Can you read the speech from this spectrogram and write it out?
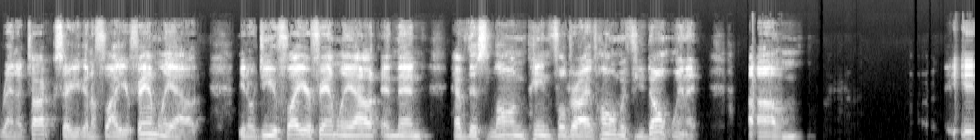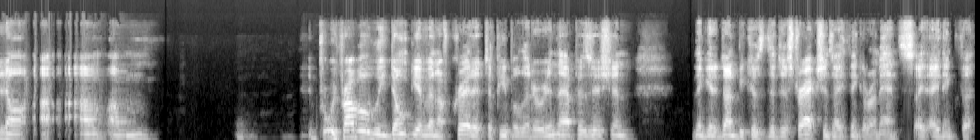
Rent a tux. Are you going to fly your family out? You know, do you fly your family out and then have this long, painful drive home if you don't win it? Um, you know, I- I'm, I'm we probably don't give enough credit to people that are in that position and get it done because the distractions I think are immense. I, I think the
